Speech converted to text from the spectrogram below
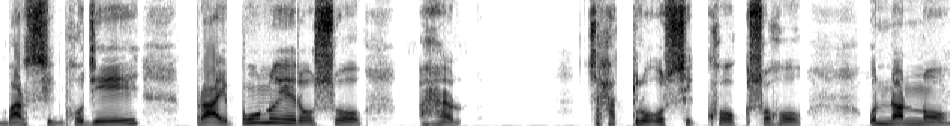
বার্ষিক ভোজে প্রায় পনেরোশো হ্যাঁ, ছাত্র ও শিক্ষক সহ অন্যান্য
